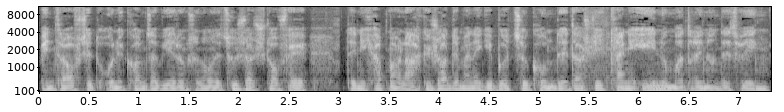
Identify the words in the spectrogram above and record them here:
wenn draufsteht, ohne Konservierung, sondern ohne Zusatzstoffe. Denn ich habe mal nachgeschaut in meiner Geburtsurkunde, da steht keine E-Nummer drin und deswegen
